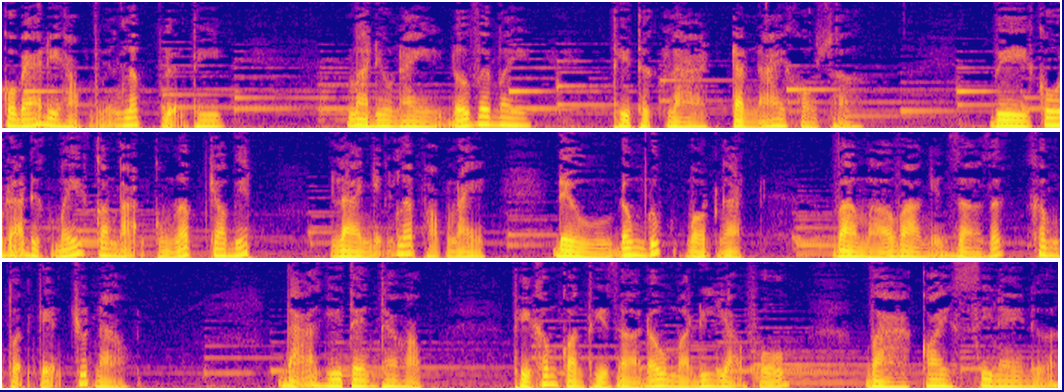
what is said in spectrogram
cô bé đi học những lớp luyện thi. Mà điều này đối với Mây thì thực là trần ai khổ sở. Vì cô đã được mấy con bạn cùng lớp cho biết là những lớp học này đều đông đúc ngột ngạt và mở vào những giờ giấc không thuận tiện chút nào. Đã ghi tên theo học thì không còn thì giờ đâu mà đi dạo phố và coi cine nữa.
